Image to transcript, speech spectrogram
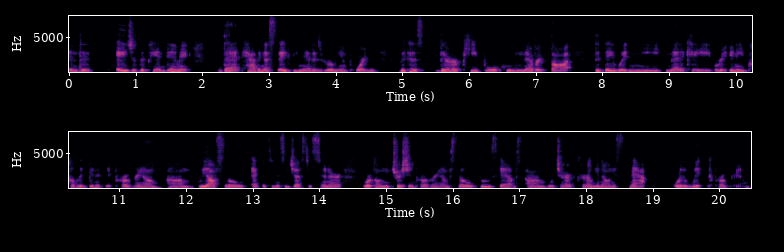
in the age of the pandemic that having a safety net is really important because there are people who never thought that they would need Medicaid or any public benefit program. Um, we also at the Tennessee Justice Center work on nutrition programs, so food stamps, um, which are currently known as SNAP or the WIC program.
